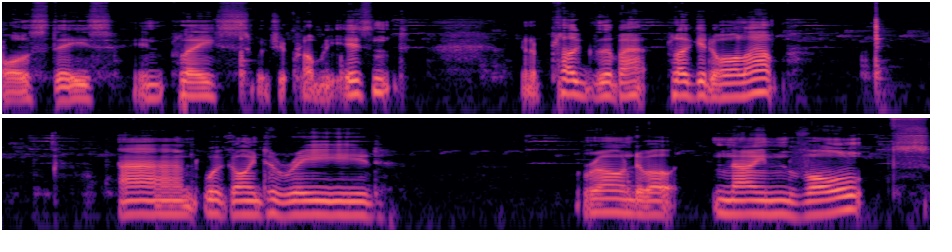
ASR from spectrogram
all stays in place, which it probably isn't. I'm going to plug the bat, plug it all up, and we're going to read round about 9 volts.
